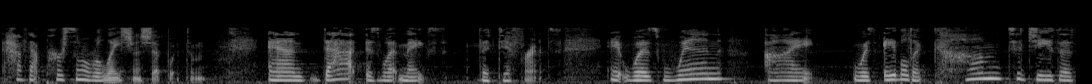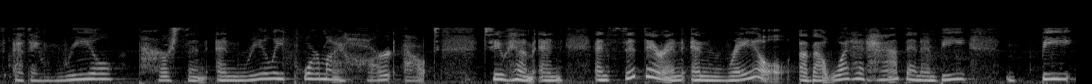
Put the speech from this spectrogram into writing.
have that personal relationship with them. And that is what makes the difference. It was when I was able to come to Jesus as a real person and really pour my heart out to him and and sit there and and rail about what had happened and be be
